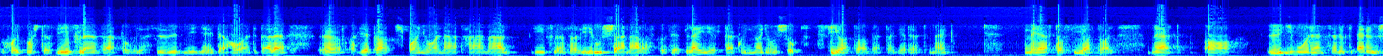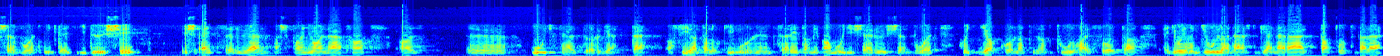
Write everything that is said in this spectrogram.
hogy most az influenzától vagy a szövődményeibe halt bele. Azért a spanyol náthánál, influenza vírusánál azt azért leírták, hogy nagyon sok fiatal betegedett meg. Miért a fiatal? Mert a ő immunrendszerük erősebb volt, mint egy idősé, és egyszerűen a spanyol nátha az ö, úgy felpörgette a fiatalok immunrendszerét, ami amúgy is erősebb volt, hogy gyakorlatilag túlhajszolta, egy olyan gyulladást generált, tatott vele,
